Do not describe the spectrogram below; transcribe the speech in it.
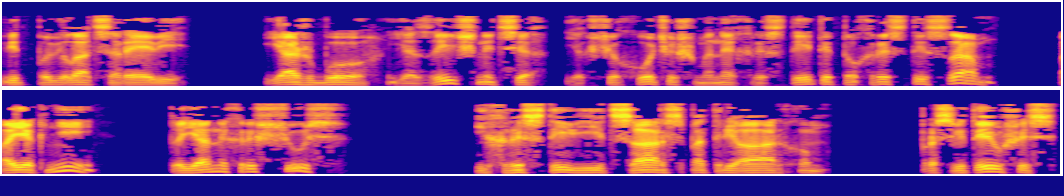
відповіла цареві Я ж бо язичниця, якщо хочеш мене хрестити, то хрести сам, а як ні, то я не хрещусь. І хрестив її цар з патріархом, Просвітившись,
